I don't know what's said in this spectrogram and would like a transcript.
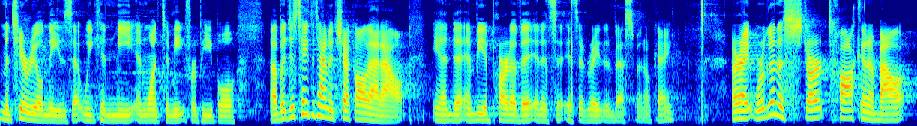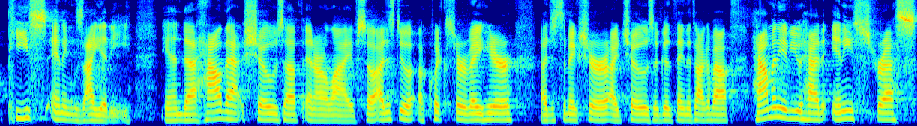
material needs that we can meet and want to meet for people uh, but just take the time to check all that out and, uh, and be a part of it, and it's a, it's a great investment, okay? All right, we're going to start talking about peace and anxiety and uh, how that shows up in our lives. So I just do a, a quick survey here uh, just to make sure I chose a good thing to talk about. How many of you had any stress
